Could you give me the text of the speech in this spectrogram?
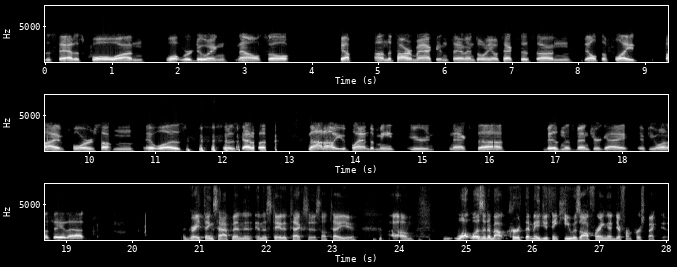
the status quo on what we're doing now. So, yep, on the tarmac in San Antonio, Texas, on Delta Flight five four something. It was it was kind of a not how you plan to meet your next uh, business venture guy, if you want to say that great things happen in, the state of Texas. I'll tell you. Um, what was it about Kurt that made you think he was offering a different perspective?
